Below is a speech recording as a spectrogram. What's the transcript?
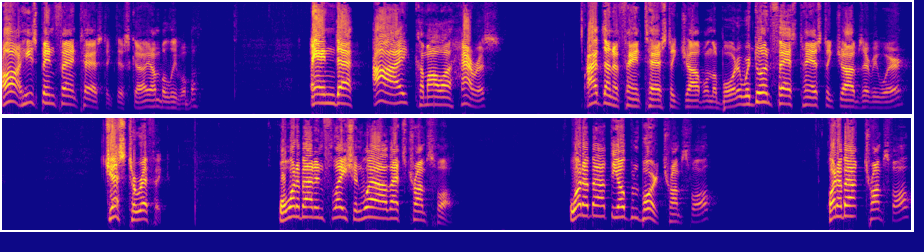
Ah, he's been fantastic, this guy. Unbelievable. And uh, I, Kamala Harris, I've done a fantastic job on the border. We're doing fantastic jobs everywhere. Just terrific. Well, what about inflation? Well, that's Trump's fault. What about the open border? Trump's fault. What about Trump's fault?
